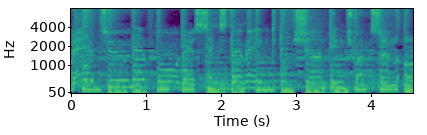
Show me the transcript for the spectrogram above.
They're two, they're four, they're six, they're eight, shunting trucks and hauling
